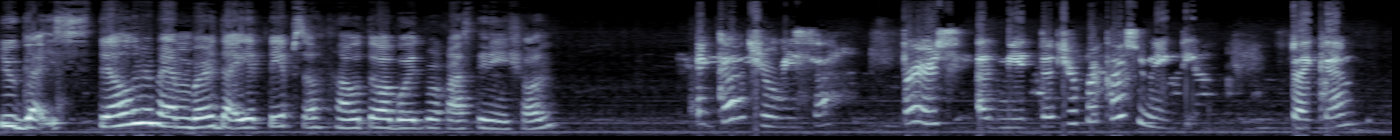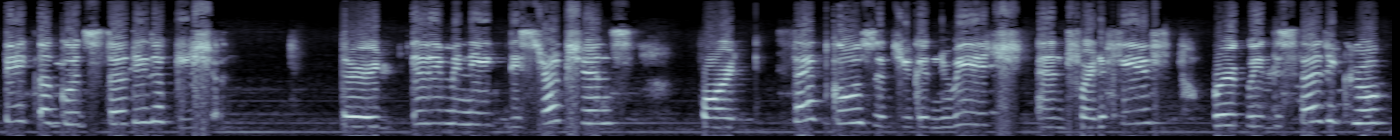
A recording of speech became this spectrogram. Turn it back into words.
You guys still remember the 8 tips on how to avoid procrastination? I got you, Risa. First, admit that you're procrastinating. Second, pick a good study location. Third, eliminate distractions. Fourth, set goals that you can reach. And for the fifth, work with the study group.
